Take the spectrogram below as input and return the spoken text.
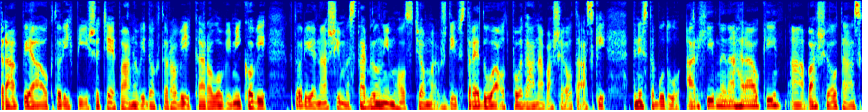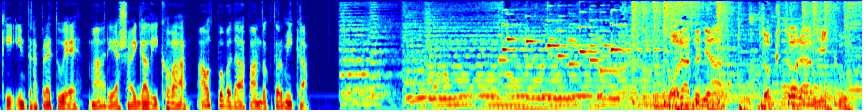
trápia, o ktorých píšete pánovi doktorovi Karolovi Mikovi, ktorý je našim stabilným hostom vždy v stredu a odpovedá na vaše otázky. Dnes to budú archívne nahrávky a vaše otázky interpretuje Mária Šajgalíková a odpovedá pán doktor Mika. Poradňa doktora Miku.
